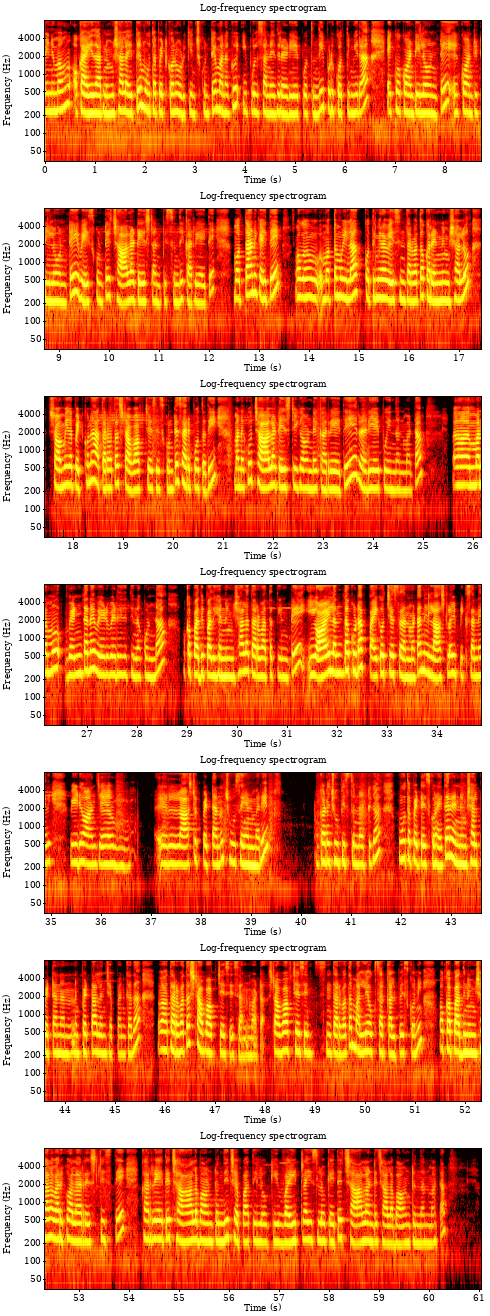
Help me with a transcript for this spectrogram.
మినిమం ఒక ఐదు ఆరు నిమిషాలు అయితే మూత పెట్టుకొని ఉడికించుకుంటే మనకు ఈ పులుసు అనేది రెడీ అయిపోతుంది. ఇప్పుడు కొత్తిమీర ఎక్కువ క్వాంటిటీలో ఉంటే క్వాంటిటీలో ఉంటే వేసుకుంటే చాలా టేస్ట్ అనిపిస్తుంది కర్రీ అయితే. మొత్తానికైతే ఒక మొత్తం ఇలా కొత్తిమీర వేసిన తర్వాత ఒక రెండు నిమిషాలు స్టవ్ మీద పెట్టుకుని ఆ తర్వాత స్టవ్ ఆఫ్ చేసేసుకుంటే సరిపోతుంది. మనకు చాలా టేస్టీగా ఉండే కర్రీ అయితే రెడీ అయిపోయిందనమాట మనము వెంటనే వేడివేడిది తినకుండా ఒక పది పదిహేను నిమిషాల తర్వాత తింటే ఈ ఆయిల్ అంతా కూడా పైకి వచ్చేస్తుంది అనమాట నేను లాస్ట్లో ఈ పిక్స్ అనేది వీడియో ఆన్ చే లాస్ట్కి పెట్టాను. చూసేయండి మరి. అక్కడ చూపిస్తున్నట్టుగా మూత పెట్టేసుకొని అయితే రెండు నిమిషాలు పెట్టాను పెట్టాలని చెప్పాను కదా ఆ తర్వాత స్టవ్ ఆఫ్ చేసేసాను అనమాట స్టవ్ ఆఫ్ చేసేసిన తర్వాత మళ్ళీ ఒకసారి కలిపేసుకొని ఒక పది నిమిషాల వరకు అలా రెస్ట్ ఇస్తే కర్రీ అయితే చాలా బాగుంటుంది. చపాతీలోకి వైట్ రైస్లోకి అయితే చాలా అంటే చాలా బాగుంటుంది అనమాట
